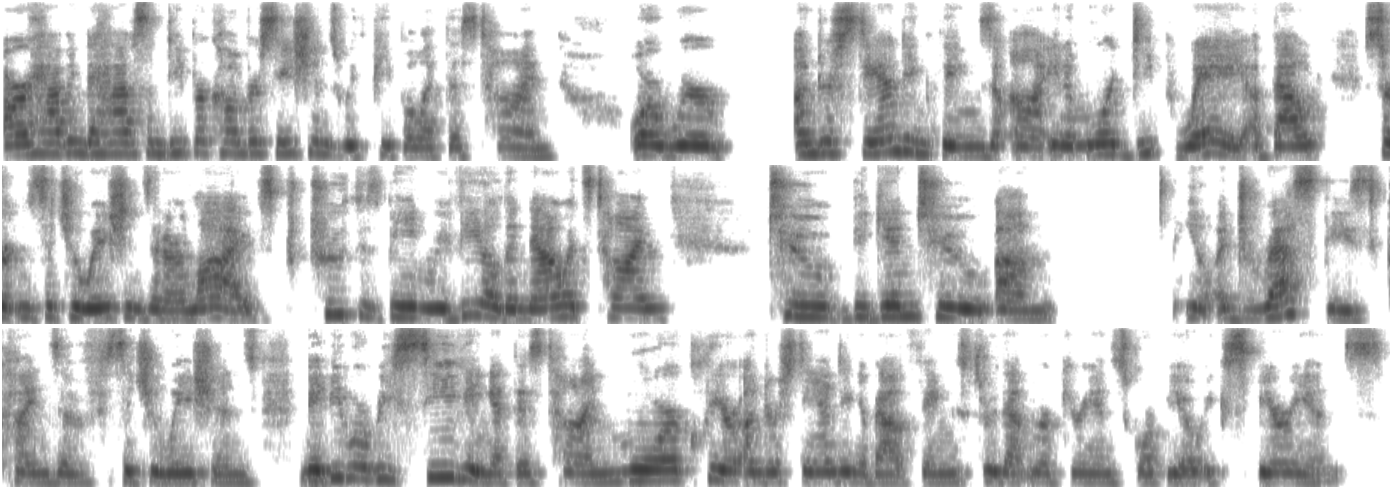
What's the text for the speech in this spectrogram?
are having to have some deeper conversations with people at this time, or we're understanding things uh, in a more deep way about certain situations in our lives. Truth is being revealed, and now it's time to begin to um, you know address these kinds of situations maybe we're receiving at this time more clear understanding about things through that mercury and scorpio experience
